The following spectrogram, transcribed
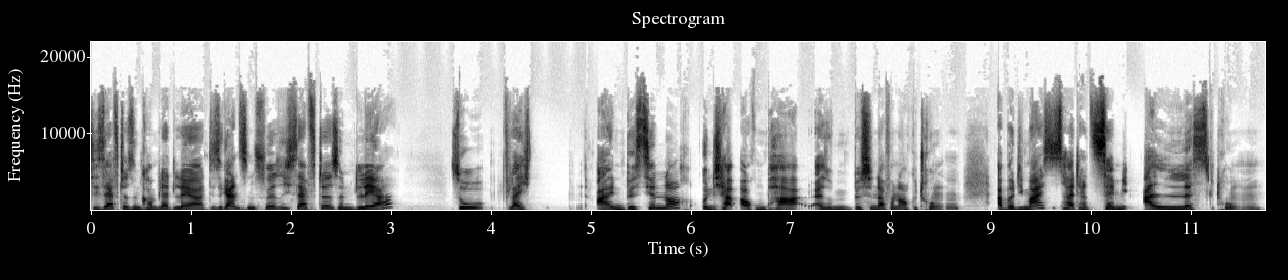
Die Säfte sind komplett leer. Diese ganzen Pfirsichsäfte sind leer. So vielleicht ein bisschen noch. Und ich habe auch ein paar, also ein bisschen davon auch getrunken. Aber die meiste Zeit hat Sammy alles getrunken.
